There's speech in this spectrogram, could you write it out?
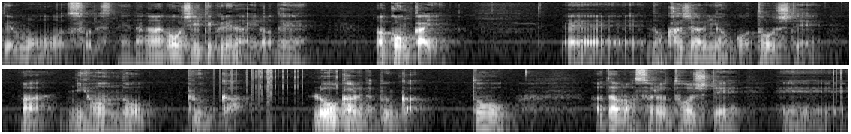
でもそうですねなかなか教えてくれないので、まあ、今回、えーのカジュアル日本語を通して、まあ、日本の文化ローカルな文化とあとはまあそれを通して、えー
